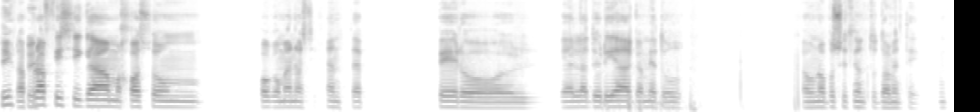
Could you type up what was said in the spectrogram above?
Sí. Las Sí. pruebas físicas a lo mejor son un poco menos exigentes, pero lo que es la teoría cambia todo. Es una posición totalmente distinta.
